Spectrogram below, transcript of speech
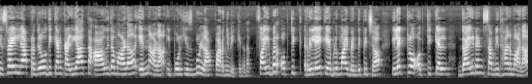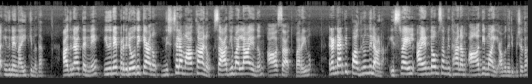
ഇസ്രായേലിന് പ്രതിരോധിക്കാൻ കഴിയാത്ത ആയുധമാണ് എന്നാണ് ഇപ്പോൾ ഹിസ്ബുള്ള പറഞ്ഞു വെക്കുന്നത്. ഫൈബർ ഒപ്റ്റിക് റിലേ കേബിളുമായി ബന്ധിപ്പിച്ച ഇലക്ട്രോ ഒപ്റ്റിക്കൽ ഗൈഡൻസ് സംവിധാനമാണ് ഇതിനെ നയിക്കുന്നത്. അതിനാൽ തന്നെ ഇതിനെ പ്രതിരോധിക്കാനോ നിശ്ചലമാക്കാനോ സാധ്യമല്ല എന്നും ആസാദ് പറയുന്നു. രണ്ടായിരത്തി പതിനൊന്നിലാണ് ഇസ്രായേൽ അയൺഡോം സംവിധാനം ആദ്യമായി അവതരിപ്പിച്ചത്.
